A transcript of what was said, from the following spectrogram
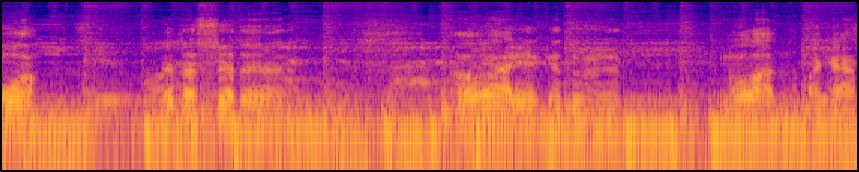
О, это ж это авария, которая... Ну ладно, пока.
